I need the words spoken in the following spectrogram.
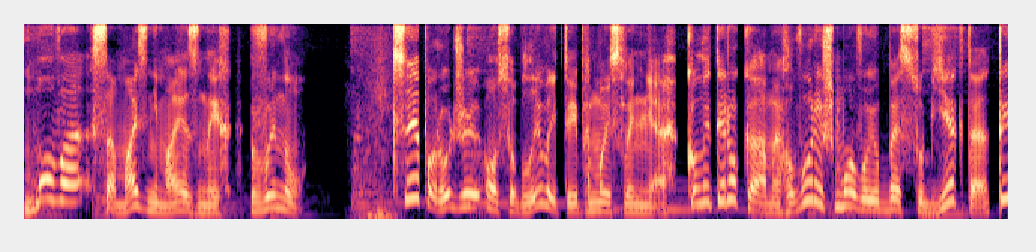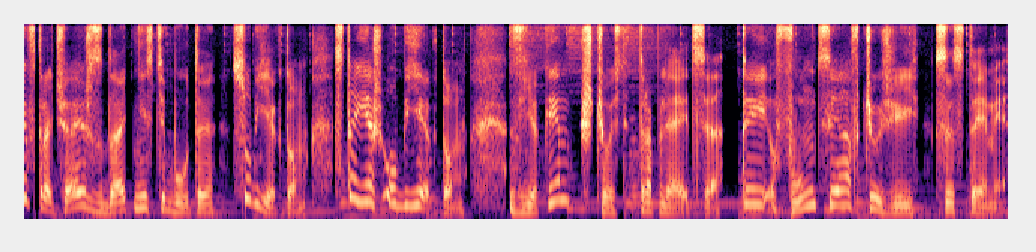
Мова сама знімає з них вину. Це породжує особливий тип мислення. Коли ти роками говориш мовою без суб'єкта, ти втрачаєш здатність бути суб'єктом, стаєш об'єктом, з яким щось трапляється. Ти функція в чужій системі.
